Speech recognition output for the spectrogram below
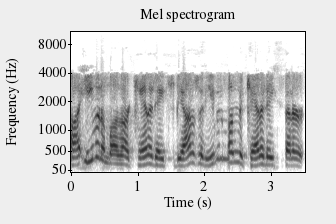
Uh, even among our candidates, to be honest with you, even among the candidates that are,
